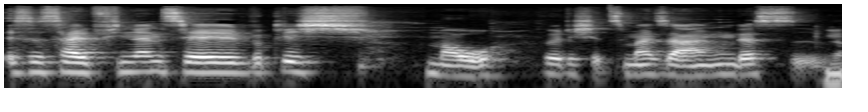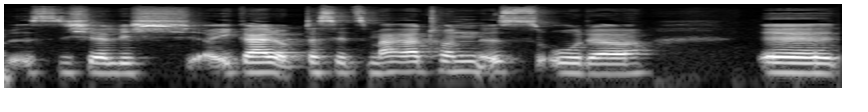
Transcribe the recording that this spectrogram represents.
ist es halt finanziell wirklich mau, würde ich jetzt mal sagen. Das ja. ist sicherlich, egal ob das jetzt Marathon ist oder äh,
